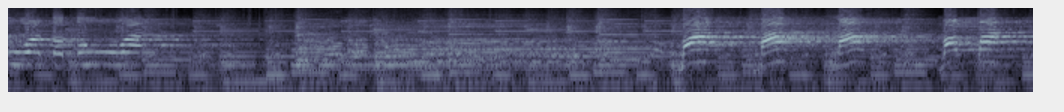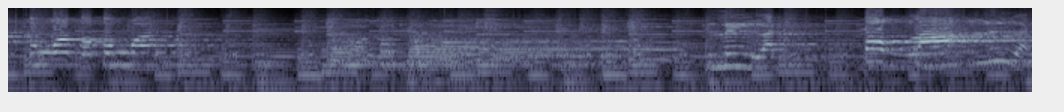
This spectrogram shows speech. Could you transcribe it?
ตัวต่อตัวมามามามามาตัวต่อตัวเลือดต้องล้างเลือด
